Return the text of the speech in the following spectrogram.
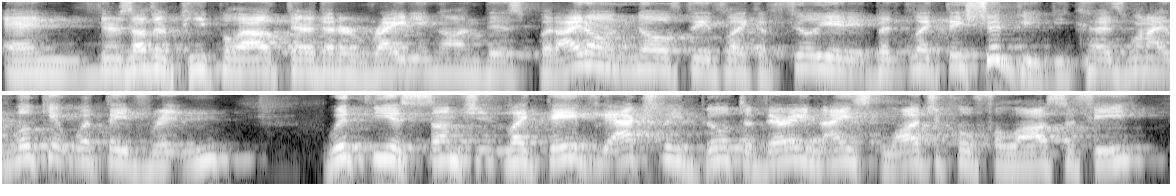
and there's other people out there that are writing on this but i don't know if they've like affiliated but like they should be because when i look at what they've written with the assumption like they've actually built a very nice logical philosophy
